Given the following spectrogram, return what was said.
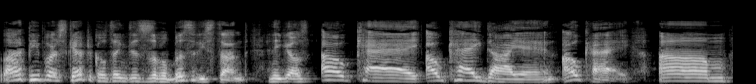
A lot of people are skeptical, think this is a publicity stunt, and he goes, "Okay, okay, Diane, okay. Um,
